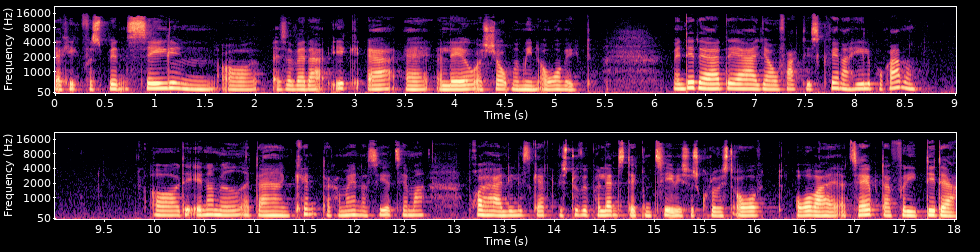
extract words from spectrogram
jeg kan ikke få spændt selen, og altså hvad der ikke er af at lave af sjov med min overvægt. Men det der er, det er, at jeg jo faktisk vinder hele programmet. Og det ender med, at der er en kendt, der kommer ind og siger til mig, prøv her lille skat, hvis du vil på landstækkende tv, så skulle du vist overveje at tabe dig, fordi det der,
